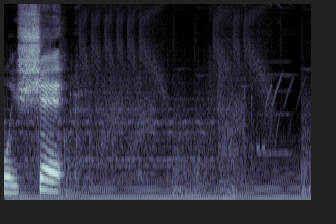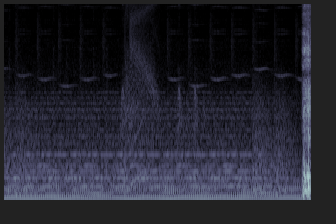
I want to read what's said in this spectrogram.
Holy shit.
